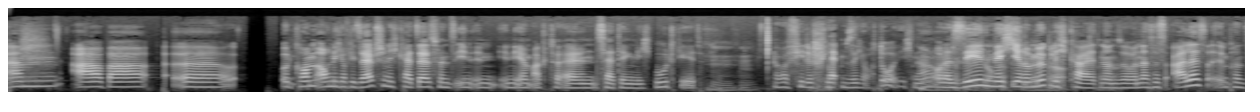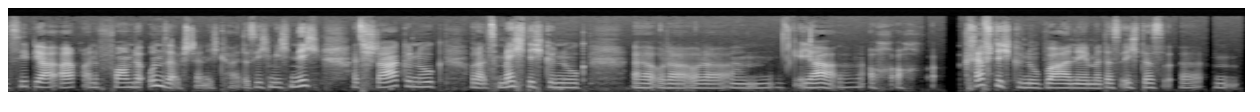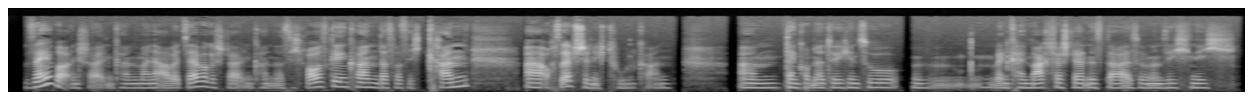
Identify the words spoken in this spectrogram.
Ähm, aber äh, und kommen auch nicht auf die Selbstständigkeit, selbst wenn es ihnen in, in, ihrem aktuellen Setting nicht gut geht. Mhm. Aber viele schleppen sich auch durch, ne? Ja, oder sehen nicht ihre Möglichkeiten ja. und so. Und das ist alles im Prinzip ja auch eine Form der Unselbstständigkeit, dass ich mich nicht als stark genug oder als mächtig genug äh, oder oder ähm, ja auch auch kräftig genug wahrnehme, dass ich das äh, selber entscheiden kann, meine Arbeit selber gestalten kann, dass ich rausgehen kann, das, was ich kann, äh, auch selbstständig tun kann. Ähm, dann kommt natürlich hinzu, wenn kein Marktverständnis da ist, wenn man sich nicht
